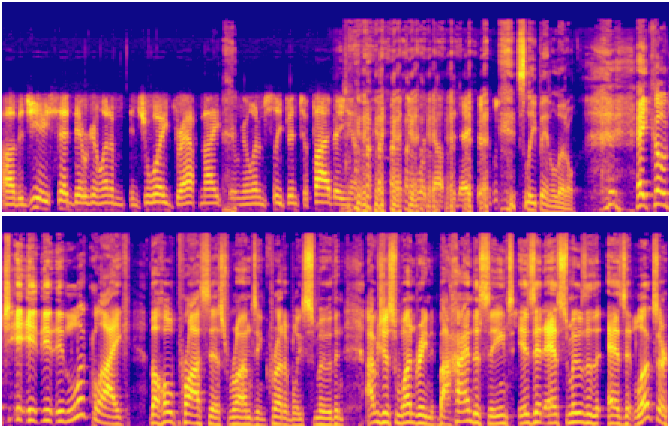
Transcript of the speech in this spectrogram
uh, the GA said they were going to let him enjoy draft night. They were going to let him sleep into 5 a.m. to work out today. sleep in a little. Hey, Coach, it, it, it looked like the whole process runs incredibly smooth, and I was just wondering behind the scenes, is it as smooth as it looks, or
